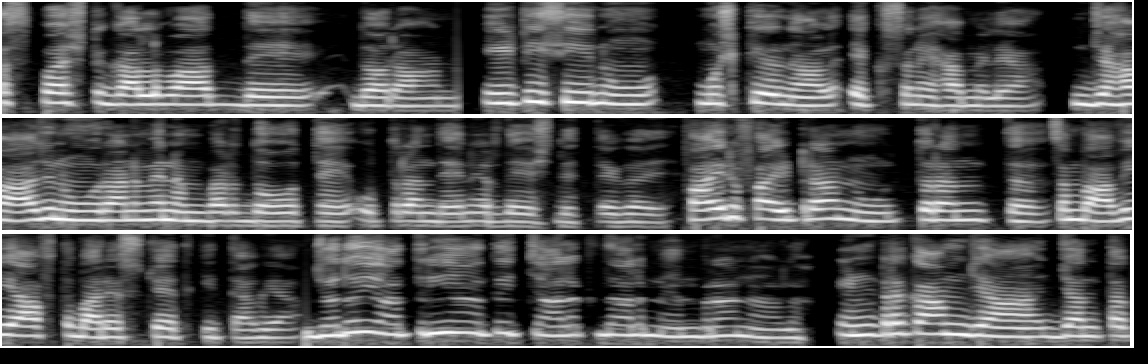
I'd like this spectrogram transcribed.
ਅਸਪਸ਼ਟ ਗੱਲਬਾਤ ਦੇ ਦੌਰਾਨ ETC ਨੂੰ ਮੁਸ਼ਕਿਲ ਨਾਲ ਇੱਕ ਸੁਨੇਹਾ ਮਿਲਿਆ। ਜਹਾਜ਼ ਨੂੰ ਰਨਵੇ ਨੰਬਰ 2 ਤੇ ਉਤਰਨ ਦੇ ਨਿਰਦੇਸ਼ ਦਿੱਤੇ ਗਏ। ਫਾਇਰ ਫਾਈਟਰਾਂ ਨੂੰ ਤੁਰੰਤ ਸੰਭਾਵੀ ਆਫਤ ਬਾਰੇ ਸੁਚੇਤ ਕੀਤਾ ਗਿਆ। ਜਦੋਂ ਯਾਤਰੀਆਂ ਅਤੇ ਚਾਲਕ ਦਲ ਮੈਂਬਰਾਂ ਨਾਲ ਇੰਟਰਕਮ ਜਾਂ ਜਨਤਕ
